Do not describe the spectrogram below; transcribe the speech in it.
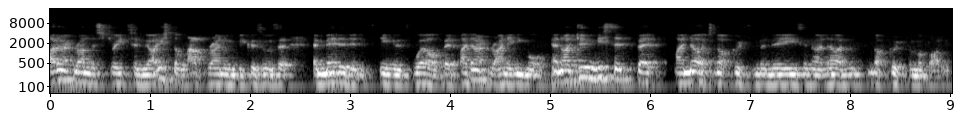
I don't run the streets anymore. I used to love running because it was a, a meditative thing as well, but I don't run anymore. And I do miss it, but I know it's not good for my knees and I know it's not good for my body.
